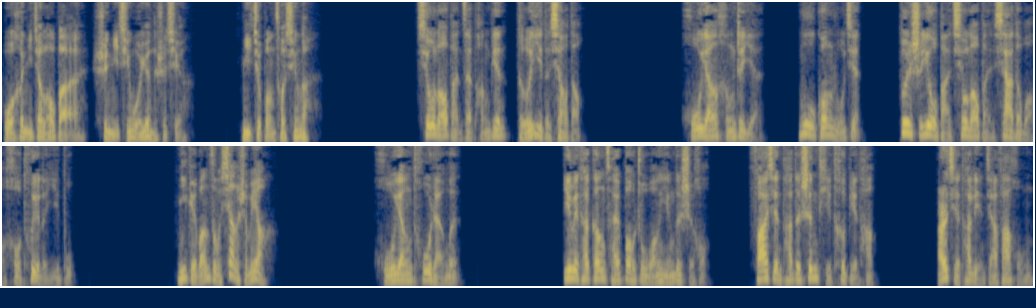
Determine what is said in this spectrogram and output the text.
我和你家老板是你情我愿的事情，你就甭操心了。邱老板在旁边得意的笑道。胡杨横着眼，目光如剑，顿时又把邱老板吓得往后退了一步。你给王总下了什么药？胡杨突然问。因为他刚才抱住王莹的时候，发现她的身体特别烫，而且她脸颊发红，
